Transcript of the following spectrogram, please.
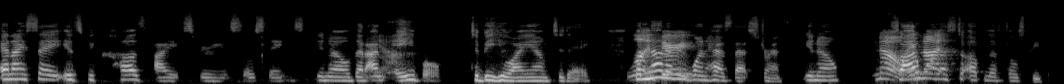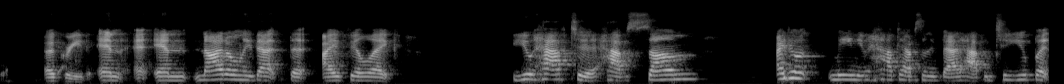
And I say, it's because I experienced those things, you know, that I'm yeah. able to be who I am today. Well, but not very, everyone has that strength, you know? No. So I want not, us to uplift those people. Agreed. And and not only that, that I feel like you have to have some I don't mean you have to have something bad happen to you, but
